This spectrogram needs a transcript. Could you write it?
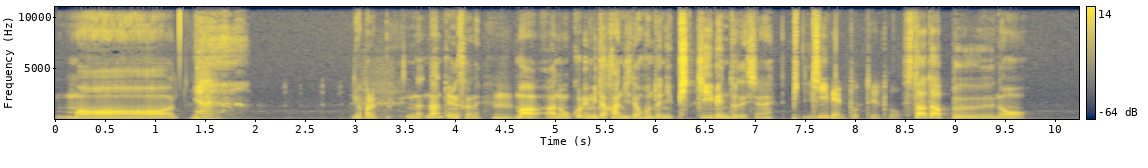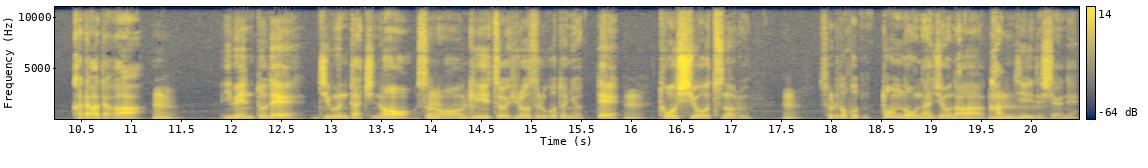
まあ やっぱりななんていうんですかね、うん。まあ、あのこれ見た感じで本当にピッチイベントですよね。チイベントっていうと、スタートアップの方々がうん、イベントで自分たちのその技術を披露することによってうん、投資を募る、うん、それとほとんど同じような感じでしたよね。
